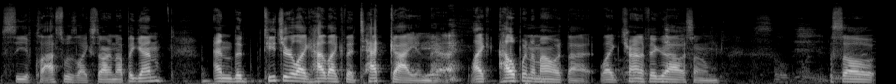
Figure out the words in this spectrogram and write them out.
see if class was like starting up again and the teacher like had like the tech guy in there Yeah. like helping him out with that like trying to figure out something so funny. so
